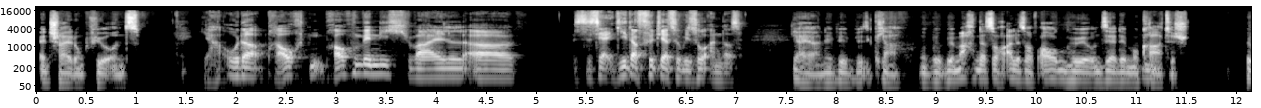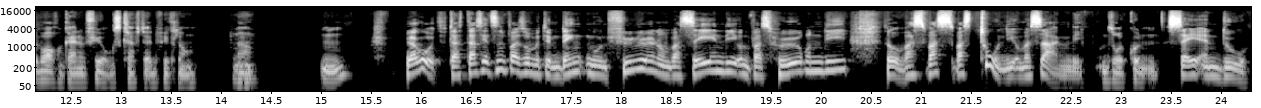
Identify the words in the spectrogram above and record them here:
Entscheidung für uns. Ja, oder brauchten, brauchen wir nicht, weil äh, es ist ja, jeder führt ja sowieso anders. Ja, ja, nee, wir, wir, klar. Wir, wir, machen das auch alles auf Augenhöhe und sehr demokratisch. Wir brauchen keine Führungskräfteentwicklung. Ja. Mhm. Ja gut, das, das jetzt sind wir so mit dem Denken und Fühlen und was sehen die und was hören die. So, was, was, was tun die und was sagen die, unsere Kunden? Say and do.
